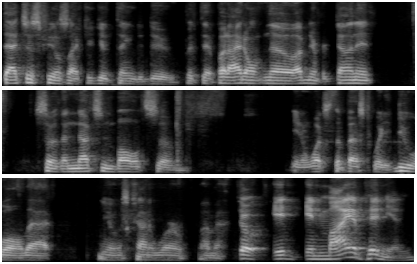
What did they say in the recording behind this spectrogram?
that just feels like a good thing to do. But that, but I don't know. I've never done it. So the nuts and bolts of, you know, what's the best way to do all that, you know, is kind of where I'm at. So in in my opinion,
